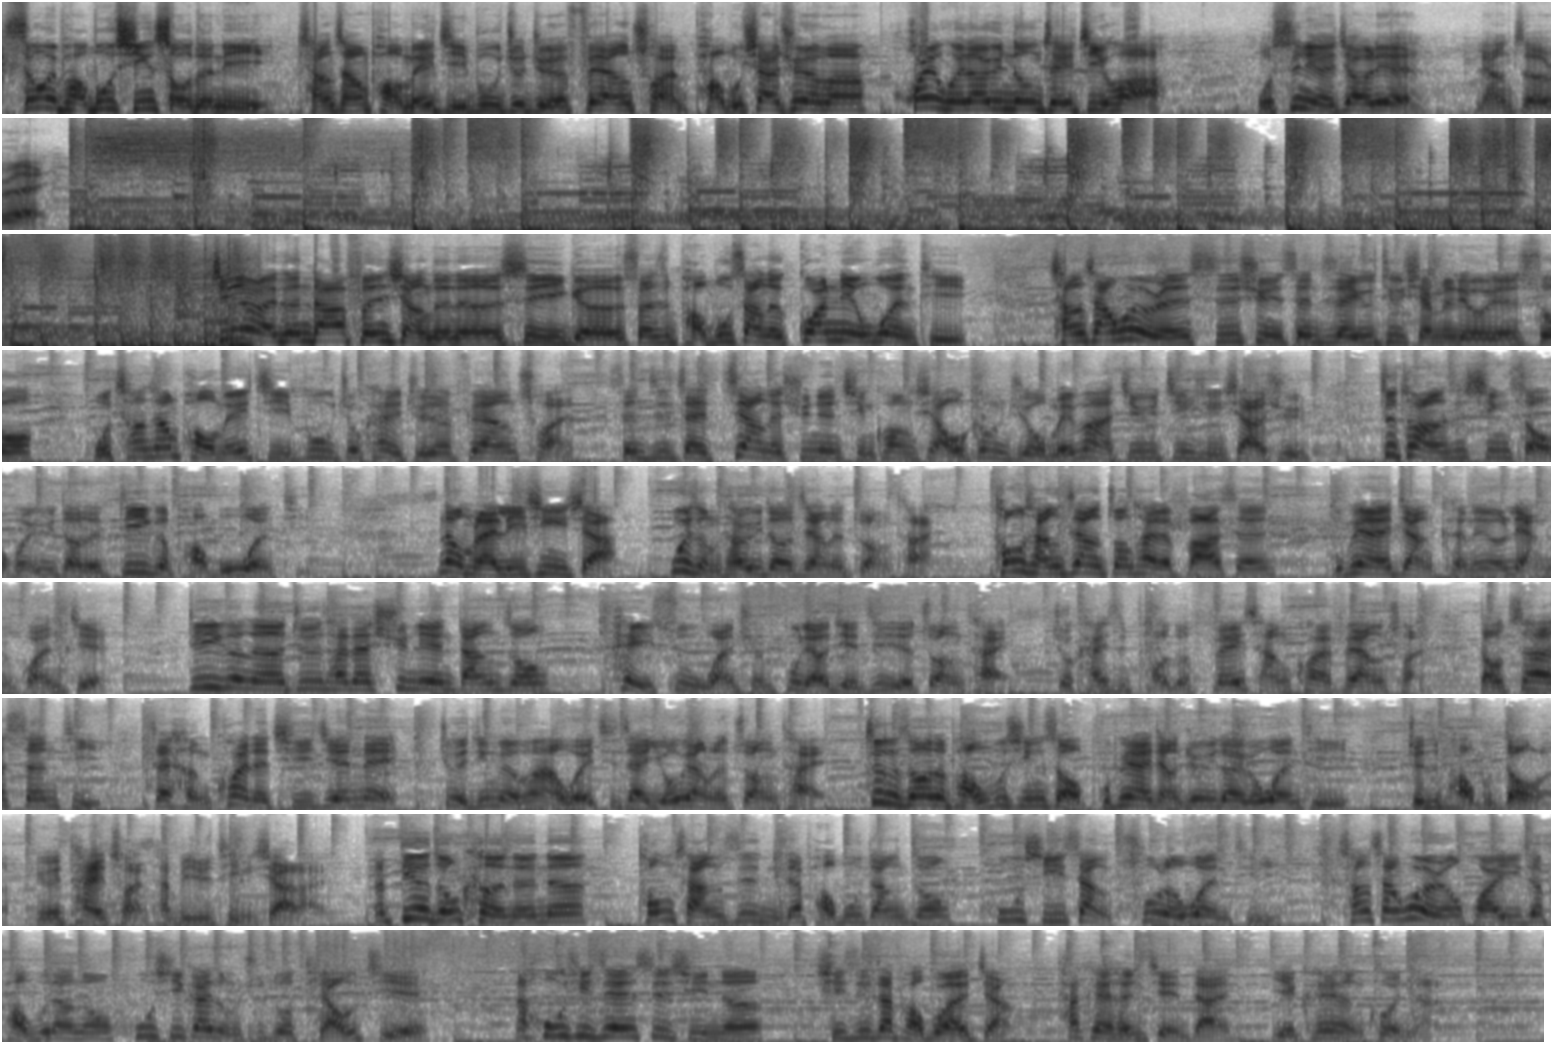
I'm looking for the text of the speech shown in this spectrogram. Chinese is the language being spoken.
身为跑步新手的你，常常跑没几步就觉得非常喘，跑不下去了吗？欢迎回到运动这一计划，我是你的教练梁哲瑞。今天要来跟大家分享的呢，是一个算是跑步上的观念问题。常常会有人私讯，甚至在 YouTube 下面留言说，我常常跑没几步就开始觉得非常喘，甚至在这样的训练情况下，我根本觉得我没办法继续进行下去。这通常是新手会遇到的第一个跑步问题。那我们来厘清一下，为什么他遇到这样的状态？通常这样状态的发生，普遍来讲可能有两个关键。第一个呢，就是他在训练当中。配速完全不了解自己的状态，就开始跑得非常快、非常喘，导致他的身体在很快的期间内就已经没有办法维持在有氧的状态。这个时候的跑步新手，普遍来讲就遇到一个问题，就是跑不动了，因为太喘，他必须停下来。那第二种可能呢，通常是你在跑步当中呼吸上出了问题，常常会有人怀疑在跑步当中呼吸该怎么去做调节。那呼吸这件事情呢，其实在跑步来讲，它可以很简单，也可以很困难。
